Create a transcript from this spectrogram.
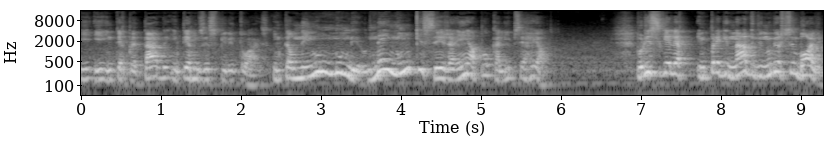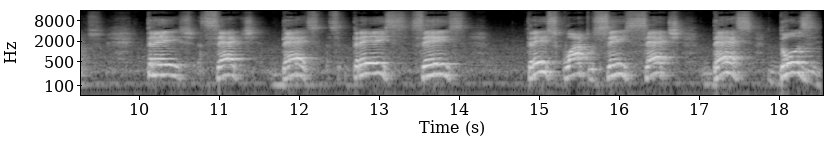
e, e, interpretado em termos espirituais. Então, nenhum número, nenhum que seja em Apocalipse é real. Por isso que ele é impregnado de números simbólicos. 3, 7, 10, 3, 6, 3, 4, 6, 7, 10, 12,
